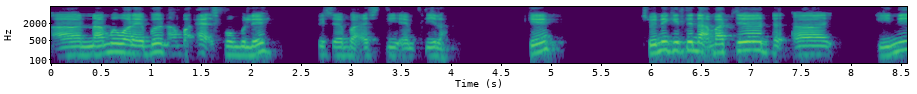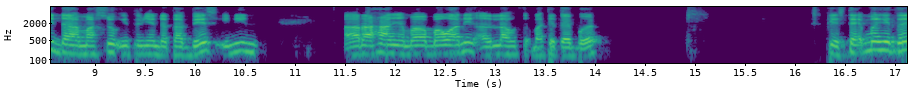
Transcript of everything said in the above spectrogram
uh, nama variable, nama x pun boleh tapi saya buat stmt lah. Okay. So ini kita nak baca, uh, ini dah masuk kita punya database. Ini arahan yang bawah-bawah ni adalah untuk baca table. Okay, statement kita,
